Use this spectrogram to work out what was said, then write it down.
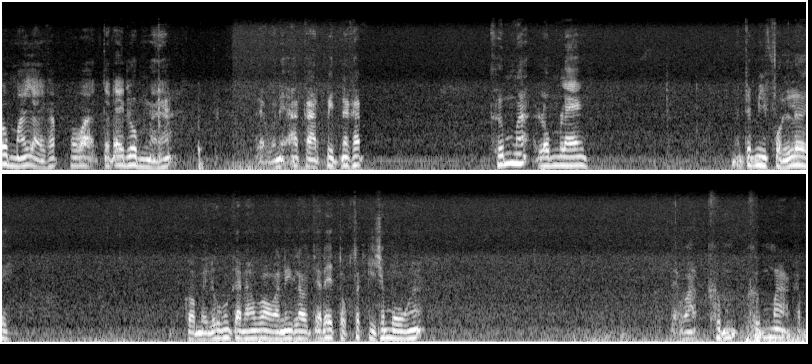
ร่มไม้ใหญ่ครับเพราะว่าจะได้ร่มหน่อยฮะแต่วันนี้อากาศปิดนะครับคึ้มฮะลมแรง มันจะมีฝนเลย ก็ไม่รู้เหมือนกันนะว่าวันนี้เราจะได้ตกสักกี่ชั่วโมงฮะแต่ว่าคึ้มคึ้มมากครับ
